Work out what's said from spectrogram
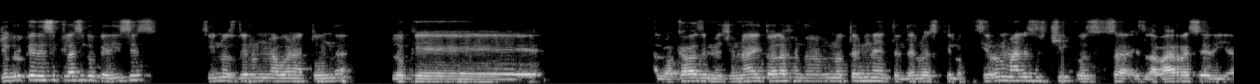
yo creo que de ese clásico que dices, sí nos dieron una buena tunda. Lo que lo acabas de mencionar y toda la gente no, termina de entenderlo, es que lo que hicieron mal esos chicos, es la barra ese día,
